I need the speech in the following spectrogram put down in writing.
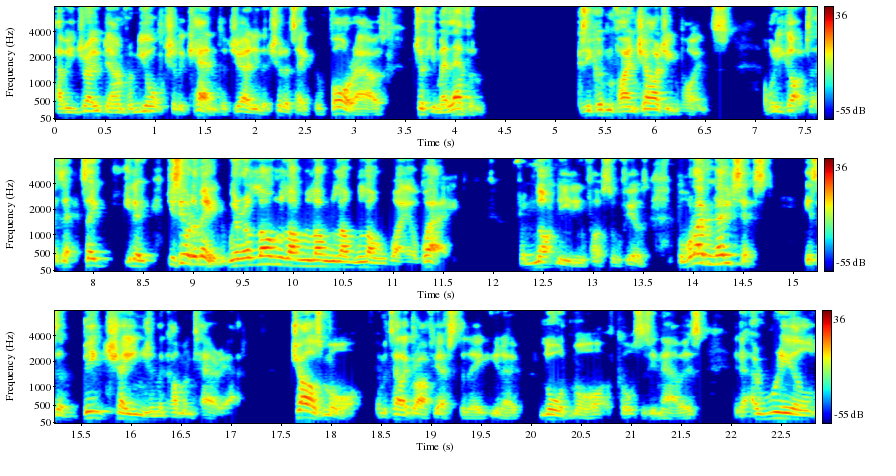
how he drove down from Yorkshire to Kent, a journey that should have taken four hours, took him 11 because he couldn't find charging points. And when he got to, so, you know, do you see what I mean? We're a long, long, long, long, long way away from not needing fossil fuels. But what I've noticed is a big change in the commentariat. Charles Moore in the Telegraph yesterday, you know, Lord Moore, of course, as he now is, you know, a real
